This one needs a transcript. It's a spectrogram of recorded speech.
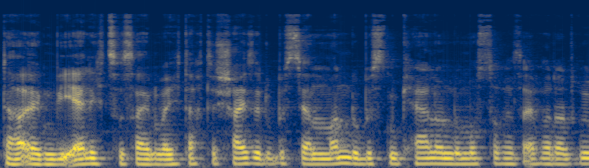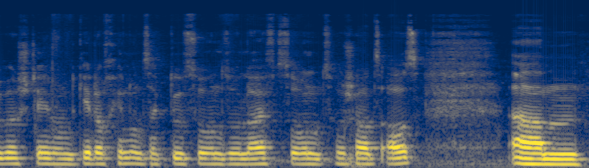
da irgendwie ehrlich zu sein, weil ich dachte, scheiße, du bist ja ein Mann, du bist ein Kerl und du musst doch jetzt einfach da drüber stehen und geh doch hin und sag, du, so und so läuft, so und so schaut's aus. Ähm,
